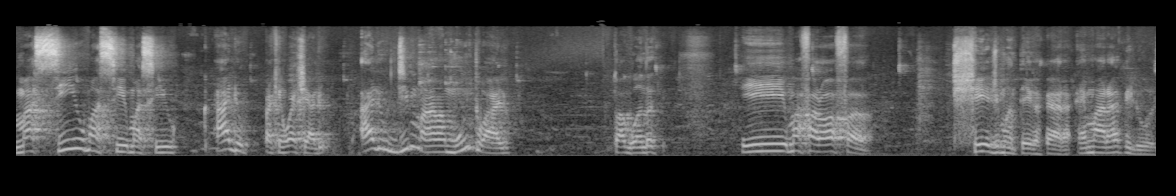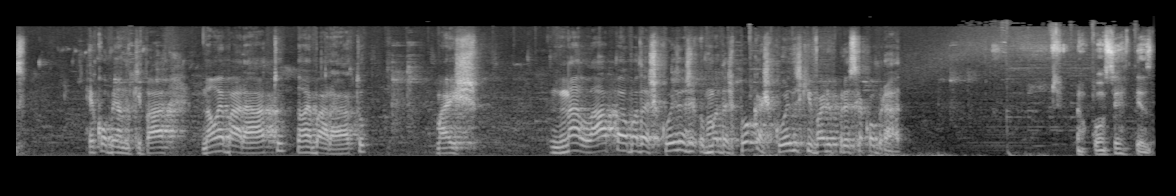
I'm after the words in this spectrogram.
macio, macio, macio. Alho, pra quem gosta de alho, alho demais, muito alho. Tô aguando aqui. E uma farofa cheia de manteiga, cara, é maravilhoso. Recomendo que vá. Não é barato, não é barato, mas na Lapa é uma das coisas, uma das poucas coisas que vale o preço que é cobrado. Não, com certeza.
